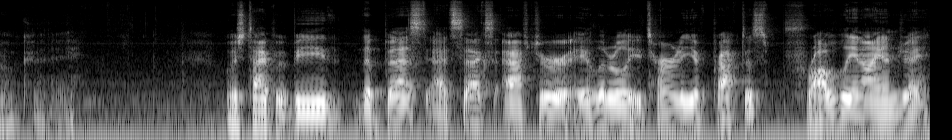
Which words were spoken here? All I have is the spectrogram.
Okay. Which type would be the best at sex after a literal eternity of practice? Probably an INJ.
